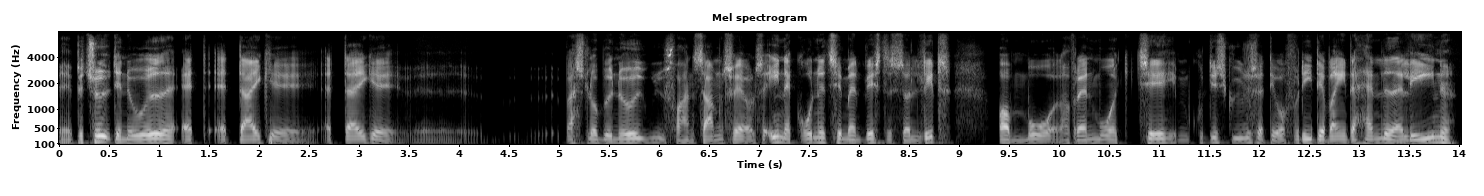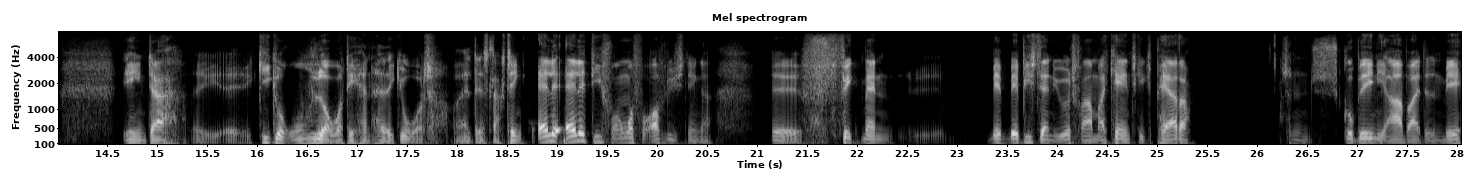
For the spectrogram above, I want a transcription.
Øh, betød det noget, at, at der ikke, at der ikke øh, var sluppet noget ud fra en sammensværgelse? En af grundene til, at man vidste så lidt om mordet, og hvordan mordet gik til, jamen, kunne det skyldes, at det var fordi, det var en, der handlede alene, en, der øh, gik og rude over det, han havde gjort, og alt den slags ting. Alle, alle de former for oplysninger øh, fik man øh, med, med bistand i øvrigt fra amerikanske eksperter sådan skubbet ind i arbejdet med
